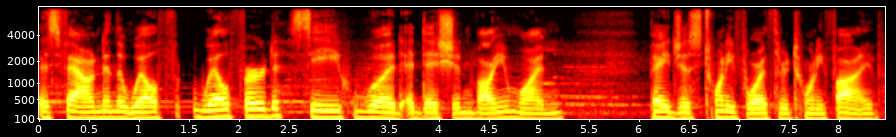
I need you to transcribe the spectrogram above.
is found in the Wilf- Wilford C. Wood edition, volume 1, pages 24 through 25.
